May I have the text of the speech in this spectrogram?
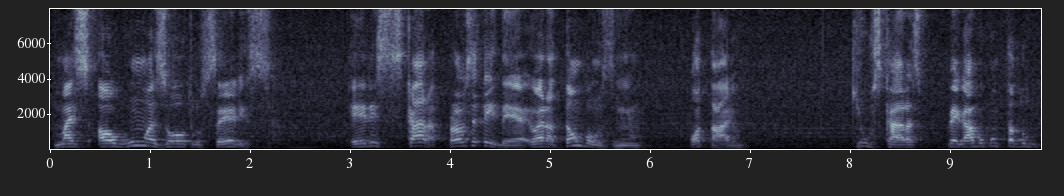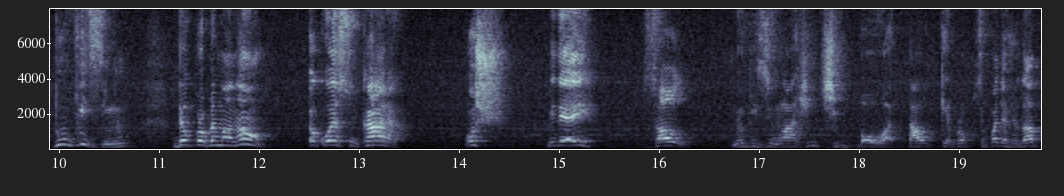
Mas alguns outros seres, eles, cara, pra você ter ideia, eu era tão bonzinho, otário, que os caras pegavam o computador do vizinho, deu problema não, eu conheço um cara, Oxe, me dê aí. Saulo, meu vizinho lá, gente boa, tal, quebrou. Você pode ajudar?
